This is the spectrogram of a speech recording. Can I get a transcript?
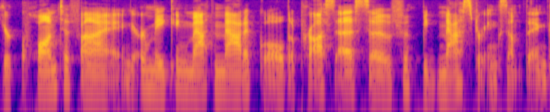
you're quantifying or making mathematical the process of mastering something.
